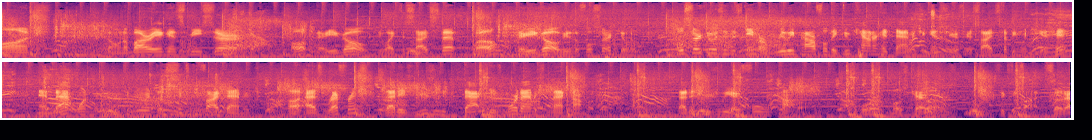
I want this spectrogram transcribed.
launch. Don't Donabari against me, sir. Oh, there you go. You like the sidestep? Well, there you go. Here's a full circular. Full circulars in this game are really powerful. They do counter hit damage against you if you're sidestepping when you get hit. And that one in particular does 65 damage. Uh, as reference, that is usually that is more damage than that combo did. That is usually a full combo for most characters. 65. So that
